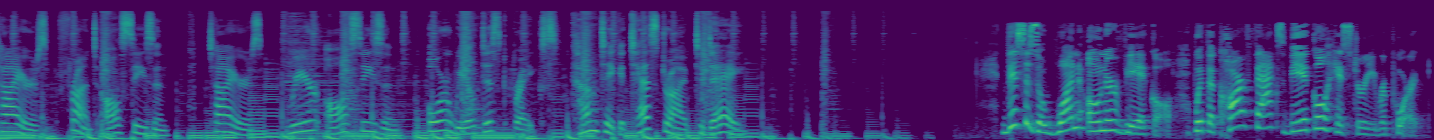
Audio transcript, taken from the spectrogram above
tires, front all season, tires, rear all season, four wheel disc brakes. Come take a test drive today. This is a one owner vehicle with a Carfax Vehicle History Report.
